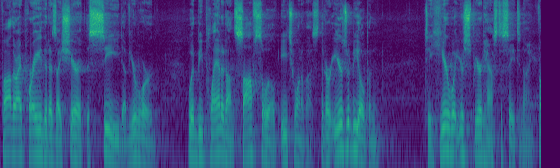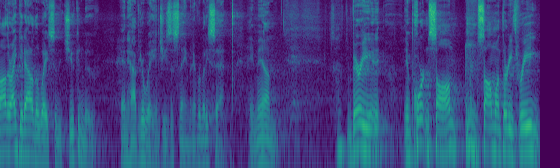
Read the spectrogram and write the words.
Father, I pray that as I share it, the seed of your word would be planted on soft soil of each one of us, that our ears would be open to hear what your spirit has to say tonight. Father, I get out of the way so that you can move and have your way in Jesus' name. And everybody said, Amen. Very important psalm, Psalm 133.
